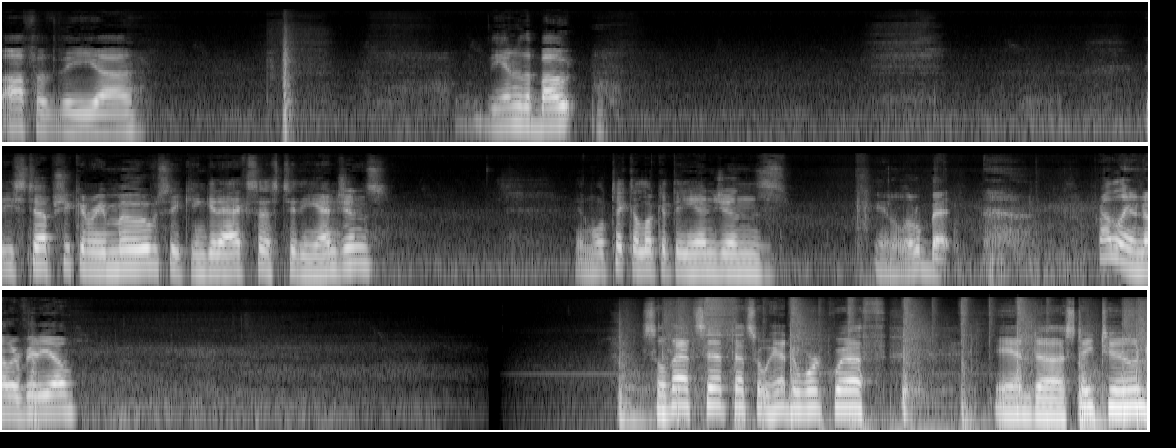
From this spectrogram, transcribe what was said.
off of the uh, the end of the boat. These steps you can remove so you can get access to the engines. And we'll take a look at the engines in a little bit. Probably in another video. So that's it. That's what we had to work with. And uh, stay tuned.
